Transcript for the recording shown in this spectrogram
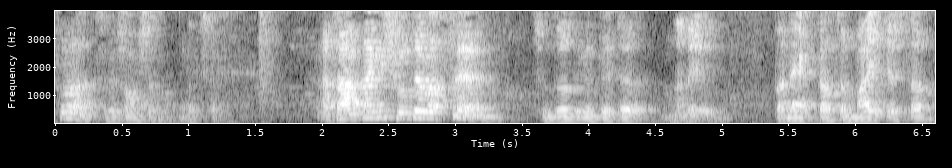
শোনা যাচ্ছে সমস্যা নেই আচ্ছা আচ্ছা আপনারা কি শুনতে পাচ্ছেন? শুনতে বলতে কিন্তু এটা মানে মানে একটা হচ্ছে মাইকের সাউন্ড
